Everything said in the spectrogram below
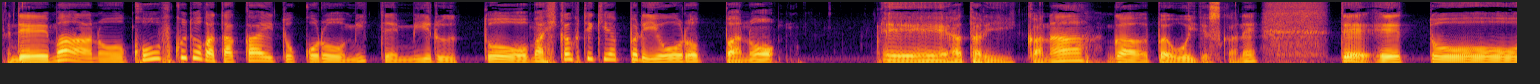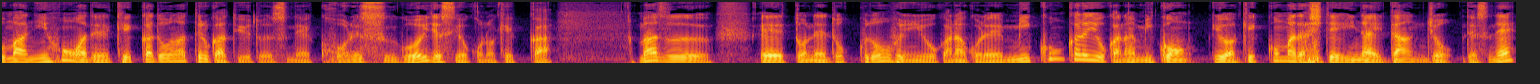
で、まあ、あの、幸福度が高いところを見てみると、まあ、比較的やっぱりヨーロッパのえー、あたりかなが、やっぱり多いですかね。で、えーっと、まあ、日本はで結果どうなってるかというとですね、これすごいですよ、この結果。まず、えーっとね、ど、どういうふうに言おうかな。これ、未婚から言おうかな、未婚。要は結婚まだしていない男女ですね。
